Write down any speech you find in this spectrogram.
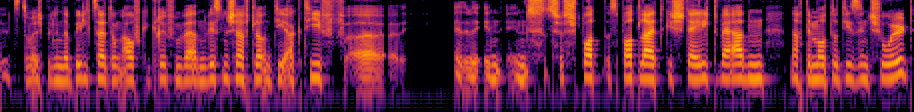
jetzt zum Beispiel in der Bildzeitung aufgegriffen werden, Wissenschaftler und die aktiv äh, in, ins Spotlight gestellt werden, nach dem Motto, die sind schuld.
